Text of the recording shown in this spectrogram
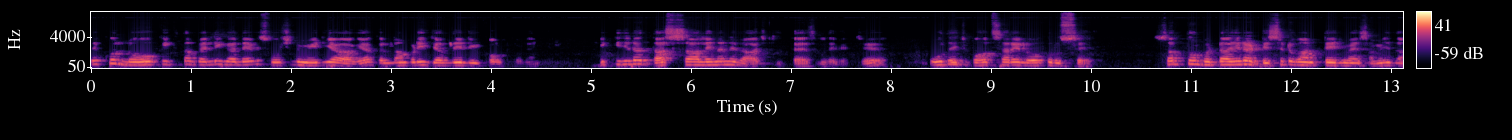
ਦੇਖੋ, ਲੋਕ ਇੱਕ ਤਾਂ ਪਹਿਲੀ ਗੱਲ ਇਹ ਵੀ ਸੋਸ਼ਲ ਮੀਡੀਆ ਆ ਗਿਆ, ਗੱਲਾਂ ਬੜੀ ਜਲਦੀ ਲੀਕ ਆਊਟ ਹੋ ਜਾਂਦੀਆਂ ਇੱਕ ਜਿਹੜਾ 10 ਸਾਲ ਇਹਨਾਂ ਨੇ ਰਾਜ ਕੀਤਾ ਇਸ ਦੇ ਵਿੱਚ, ਉਹਦੇ ਚ ਬਹੁਤ ਸਾਰੇ ਲੋਕ ਰੁੱਸੇ। ਸਭ ਤੋਂ ਵੱਡਾ ਜਿਹੜਾ ਡਿਸਐਡਵਾਂਟੇਜ ਮੈਂ ਸਮਝਦਾ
